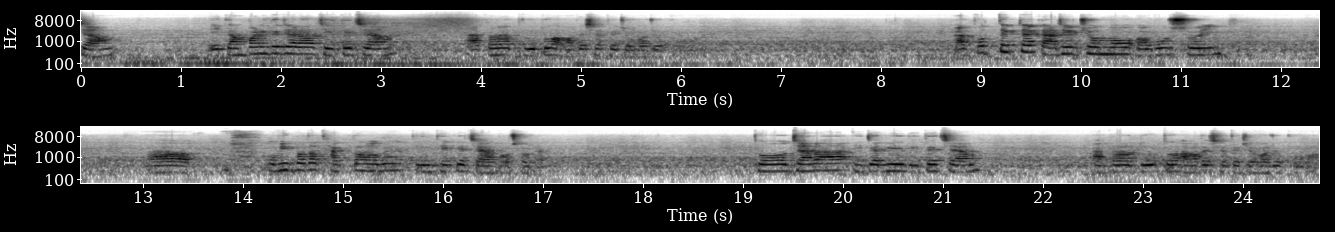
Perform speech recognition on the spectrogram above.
চান, এই কোম্পানিতে যারা যেতে চান আপনারা দ্রুত আমাদের সাথে যোগাযোগ করুন। আর প্রত্যেকটা কাজের জন্য অবশ্যই অভিজ্ঞতা থাকতে হবে তিন থেকে চার বছরের তো যারা ইন্টারভিউ দিতে চান, আপনারা দ্রুত আমাদের সাথে যোগাযোগ করুন।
